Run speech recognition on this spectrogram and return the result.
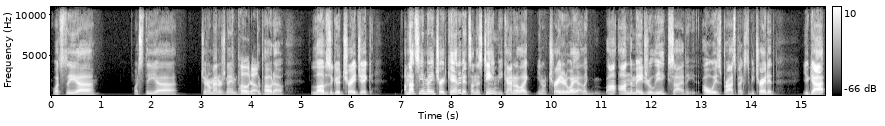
What's the uh What's the uh, general manager's name? Dipoto. Dipoto. Loves a good trade, Jake. I'm not seeing many trade candidates on this team. He kind of like, you know, traded away. Like on the major league side, always prospects to be traded. You got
